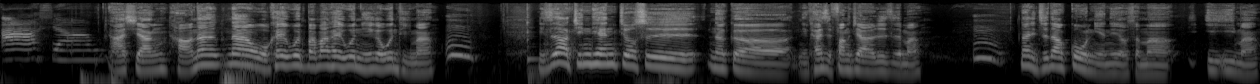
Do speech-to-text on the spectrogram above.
阿香。阿香，好，那那我可以问爸爸，可以问你一个问题吗？嗯。你知道今天就是那个你开始放假的日子吗？那你知道过年有什么意义吗？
